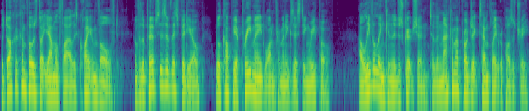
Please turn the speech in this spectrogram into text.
The docker compose.yaml file is quite involved, and for the purposes of this video, we'll copy a pre-made one from an existing repo. I'll leave a link in the description to the Nakama project template repository,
